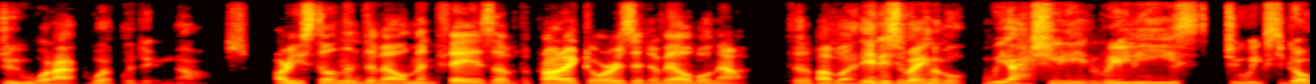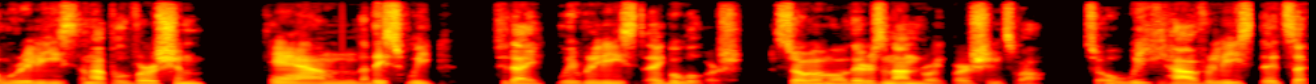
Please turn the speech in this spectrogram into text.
do what I what we're doing now. Are you still in the development phase of the product, or is it available now to the public? It is available. We actually released two weeks ago. we Released an Apple version, and this week today, we released a Google version. So there's an Android version as well. So we have released, it's a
